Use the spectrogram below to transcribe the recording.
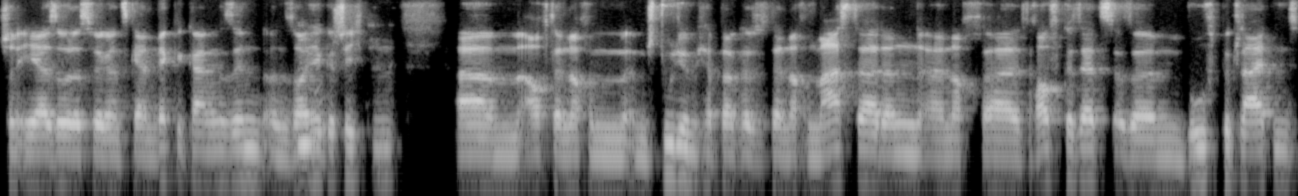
schon eher so, dass wir ganz gern weggegangen sind und solche mhm. Geschichten. Ähm, auch dann noch im, im Studium, ich habe dann noch einen Master dann äh, noch äh, draufgesetzt, also ähm, berufsbegleitend.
